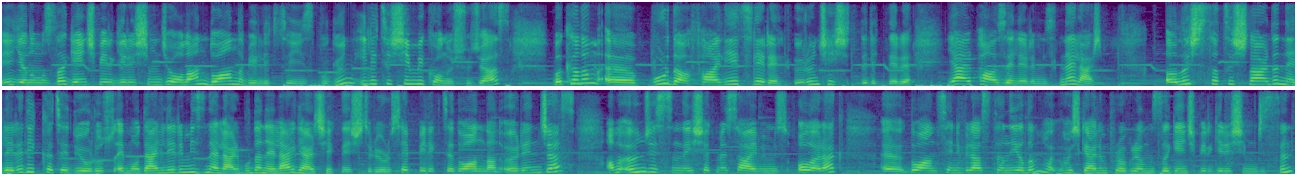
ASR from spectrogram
Ve yanımızda genç bir girişimci olan Doğan'la birlikteyiz bugün. İletişimi konuşacağız. Bakalım e, burada faaliyetleri, ürün çeşitlilikleri, yelpazelerimiz neler? Alış satışlarda nelere dikkat ediyoruz? E, modellerimiz neler? Burada neler gerçekleştiriyoruz? Hep birlikte Doğan'dan öğreneceğiz. Ama öncesinde işletme sahibimiz olarak e, Doğan seni biraz tanıyalım. Ho- Hoş geldin programımıza. Genç bir girişimcisin.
